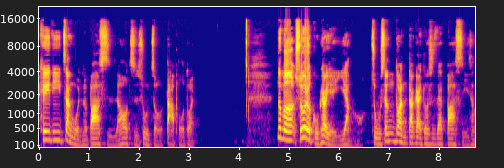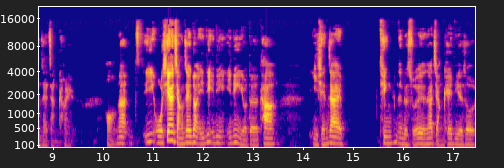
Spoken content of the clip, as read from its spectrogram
K D 站稳了八十，然后指数走大波段。那么所有的股票也一样哦，主升段大概都是在八十以上才展开哦。那一我现在讲这一段，一定一定一定有的它。以前在听那个所谓人家讲 K D 的时候，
